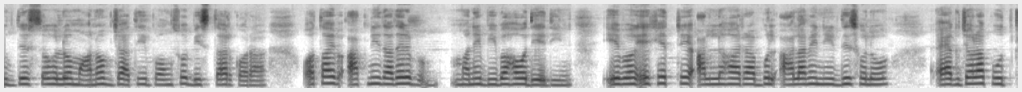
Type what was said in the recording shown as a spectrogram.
উদ্দেশ্য হলো মানব জাতি বংশ বিস্তার করা। অতএব আপনি তাদের মানে বিবাহ দিয়ে দিন। এবং এক্ষেত্রে আল্লাহ রাবুল আলামিন নির্দেশ হলো, একজোড়া পুত্র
